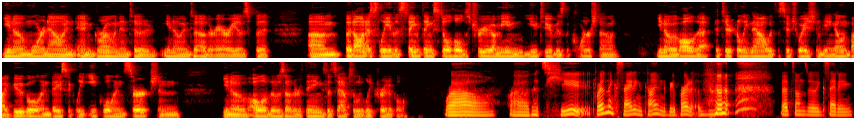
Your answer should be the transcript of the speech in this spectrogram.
you know, more now and, and grown into, you know, into other areas. But, um, but honestly, the same thing still holds true. I mean, YouTube is the cornerstone, you know, of all of that, particularly now with the situation being owned by Google and basically equal in search and, you know, all of those other things, it's absolutely critical. Wow. Wow, that's huge. What an exciting time to be part of. That sounds really exciting.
